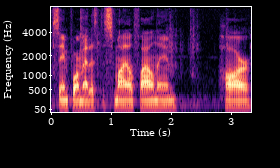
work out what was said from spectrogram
same format as the smile file name haar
